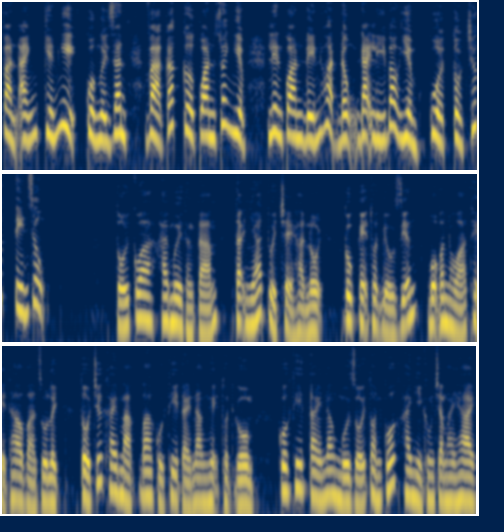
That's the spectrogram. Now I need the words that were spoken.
phản ánh kiến nghị của người dân và các cơ quan doanh nghiệp liên quan đến hoạt động đại lý bảo hiểm của tổ chức tín dụng. Tối qua 20 tháng 8, tại Nhà hát Tuổi Trẻ Hà Nội, Cục Nghệ thuật Biểu diễn, Bộ Văn hóa Thể thao và Du lịch tổ chức khai mạc 3 cuộc thi tài năng nghệ thuật gồm cuộc thi Tài năng múa rối toàn quốc 2022,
